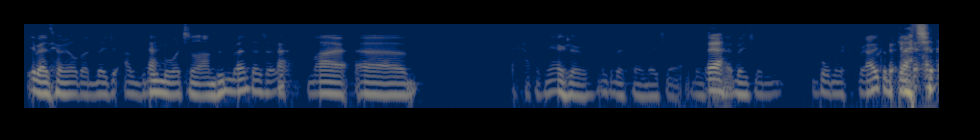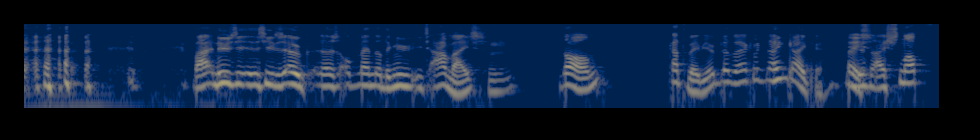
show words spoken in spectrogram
je bent gewoon altijd een beetje aan het benoemen wat je dan aan het doen bent en zo. Ja. Maar eh, het gaat ook nergens over. Want je bent gewoon een beetje, een beetje, Ja. een beetje dommig vooruit aan het kletsen. maar nu zie, zie je dus ook, dus op het moment dat ik nu iets aanwijs, Mhm. dan gaat de baby ook daadwerkelijk daarheen kijken. Dus hij snapt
